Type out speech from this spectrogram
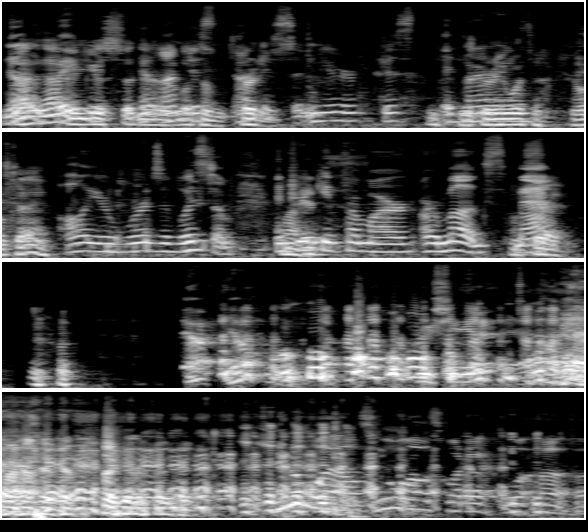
No, got that? Or you just sitting no, there I'm looking just, I'm just sitting here, just agreeing admiring with it. Okay. all your words of wisdom and Right. drinking from our, our mugs. Matt, Okay. Yeah, yeah. Appreciate it. you know what else? You know what else? What a, what a,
